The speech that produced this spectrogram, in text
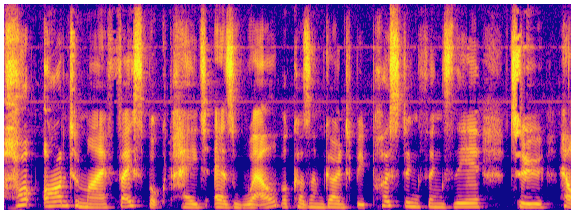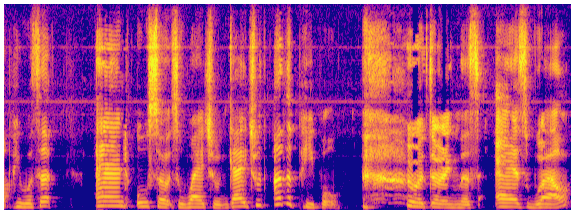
hop onto my Facebook page as well because I'm going to be posting things there to help you with it. And also, it's a way to engage with other people who are doing this as well.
